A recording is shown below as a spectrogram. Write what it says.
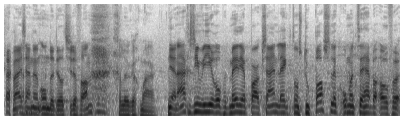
Wij zijn een onderdeeltje ervan. Gelukkig maar. Ja, en aangezien we hier op het Mediapark zijn, leek het ons toepasselijk om het te hebben over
